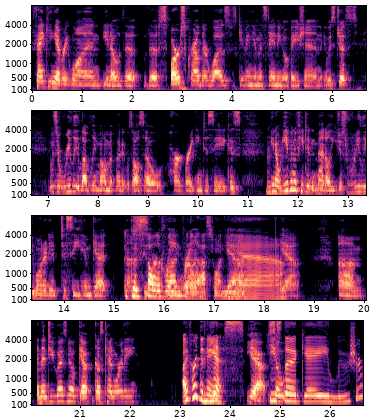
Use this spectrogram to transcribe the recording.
thanking everyone, you know, the the sparse crowd there was was giving him a standing ovation. It was just it was a really lovely moment, but it was also heartbreaking to see cuz you Mm-hmm. know, even if he didn't medal, you just really wanted it to see him get A good solid clean run for the last one. Yeah. Yeah. Yeah. Um, and then do you guys know Gu- Gus Kenworthy? I've heard the name. Yes. Yeah. He's so, the gay loser?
